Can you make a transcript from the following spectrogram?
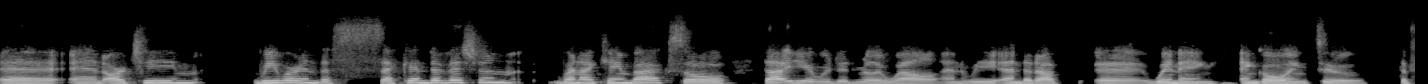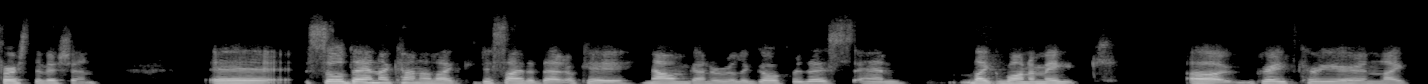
Uh, and our team, we were in the second division when I came back. So that year we did really well and we ended up uh, winning and going to the first division. Uh, so then I kind of like decided that, okay, now I'm to really go for this and like want to make a great career and like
